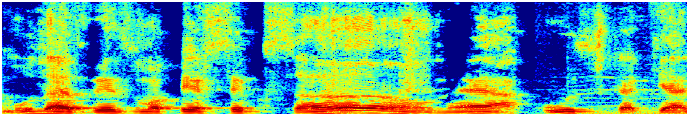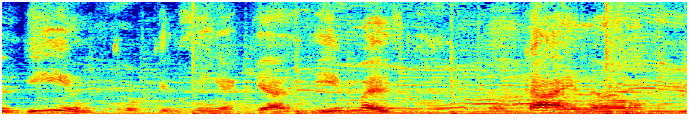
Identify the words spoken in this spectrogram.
Muda às vezes uma percepção, né? Acústica aqui ali, um truquezinho aqui ali, mas não cai, não.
